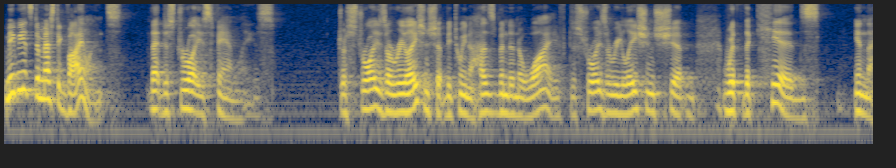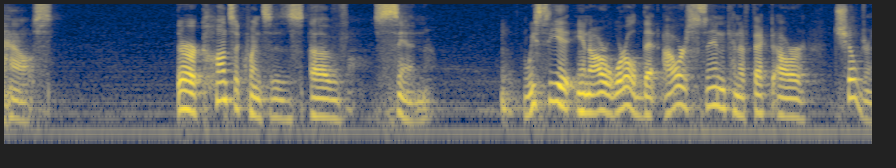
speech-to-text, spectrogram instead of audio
Maybe it's domestic violence that destroys families, destroys a relationship between a husband and a wife, destroys a relationship with the kids in the house. There are consequences of sin. We see it in our world that our sin can affect our children.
